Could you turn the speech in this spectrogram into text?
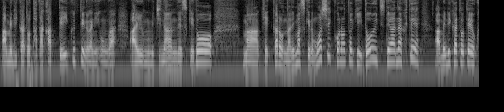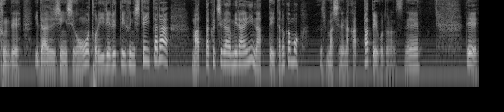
アメリカと戦っていくっていうのが日本が歩む道なんですけどまあ結果論になりますけどもしこの時ドイツではなくてアメリカと手を組んでユダヤ人資本を取り入れるっていうふうにしていたら全く違う未来になっていたのかもしれなかったということなんですね。で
